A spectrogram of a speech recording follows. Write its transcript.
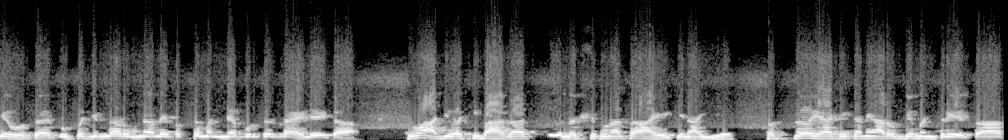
ते होत आहेत. उपजिल्हा रुग्णालय फक्त म्हणण्यापुरतंच राहिले का? किंवा आदिवासी भागात लक्ष कोणाचं आहे की नाहीये? फक्त या ठिकाणी आरोग्य मंत्री येतात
